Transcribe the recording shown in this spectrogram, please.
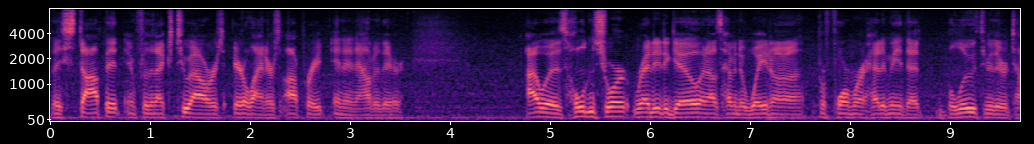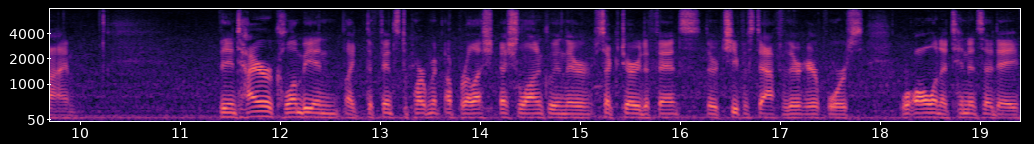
They stop it, and for the next two hours, airliners operate in and out of there. I was holding short, ready to go, and I was having to wait on a performer ahead of me that blew through their time the entire Colombian like Defense Department upper echelon, including their Secretary of Defense, their Chief of Staff of their Air Force, were all in attendance that day.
